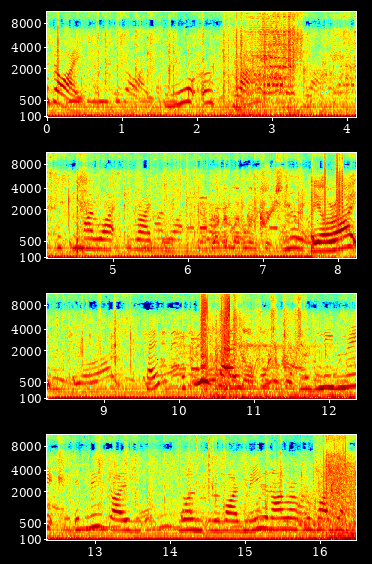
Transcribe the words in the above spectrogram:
Leaving me to die. What a twat. This is my right rifle. Weapon level increased. I know it. Are you alright? Okay? If these guys would leave me, if these guys won't revive me, then I won't revive them. Them.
